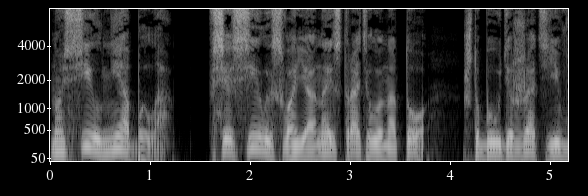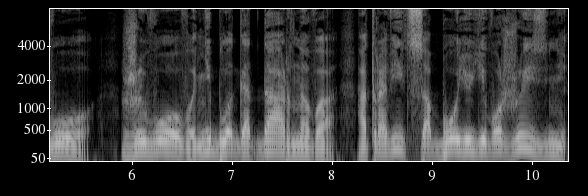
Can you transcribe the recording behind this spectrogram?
но сил не было. Все силы свои она истратила на то, чтобы удержать его, живого, неблагодарного, отравить собою его жизнь.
